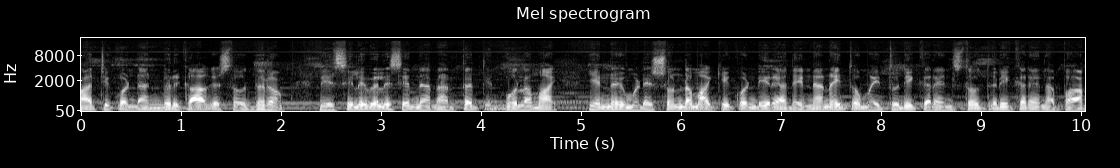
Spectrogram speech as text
மாற்றிக்கொண்ட அன்பிற்காக ஸ்தோத்திரம். நீ சிலுவில் சேர்ந்த அர்த்தத்தின் மூலமாய் என்னை உம்முடைய சொந்தமாக்கி கொண்டீரே. அதை நினைத்து உம்மை துதிக்கிறேன் ஸ்தோத்தரிக்கிறேன் அப்பா.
